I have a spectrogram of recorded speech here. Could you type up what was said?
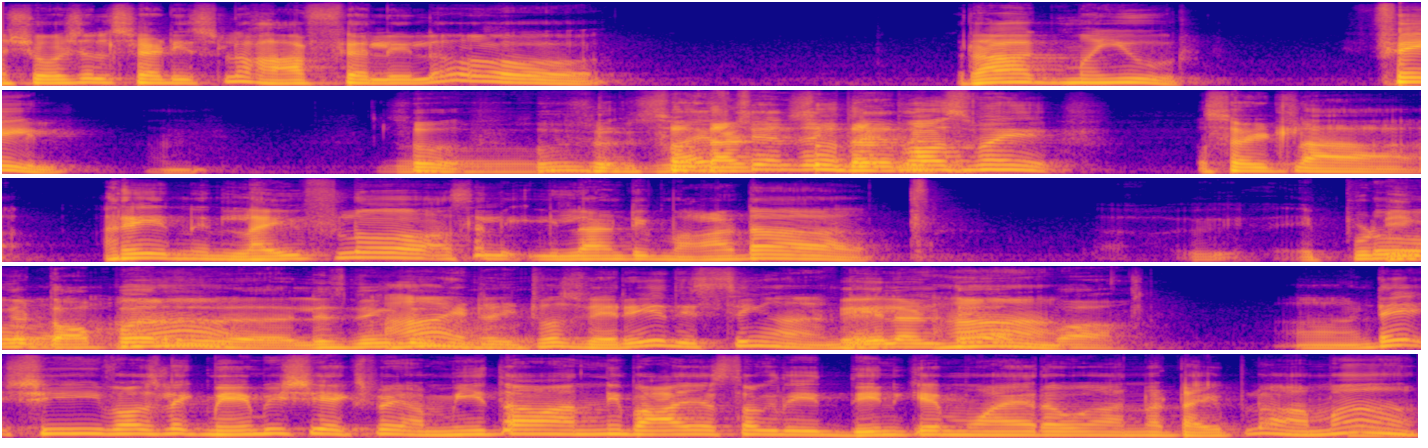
social స్టడీస్లో హాఫ్ ఇయర్లీలో రాగ్ మయూర్ fail. So so so that was my so ఇట్లా అరే నేను లైఫ్లో అసలు ఇలాంటి మాట ఎప్పుడు uh, listening to- it was very this thing Fail అంటే she was like maybe she expect మిగతా అన్ని బాగా చేస్తావు దీనికేం మాయరావు అన్న టైప్లో అమ్మ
